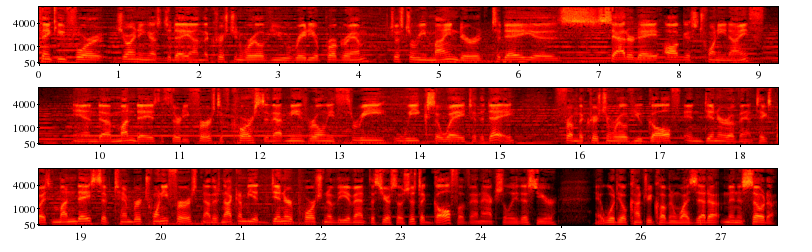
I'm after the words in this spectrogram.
Thank you for joining us today on the Christian Worldview radio program. Just a reminder today is Saturday, August 29th, and uh, Monday is the 31st, of course, and that means we're only three weeks away to the day from the Christian Worldview Golf and Dinner event. It takes place Monday, September 21st. Now, there's not going to be a dinner portion of the event this year, so it's just a golf event actually this year at Woodhill Country Club in Wayzata, Minnesota.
